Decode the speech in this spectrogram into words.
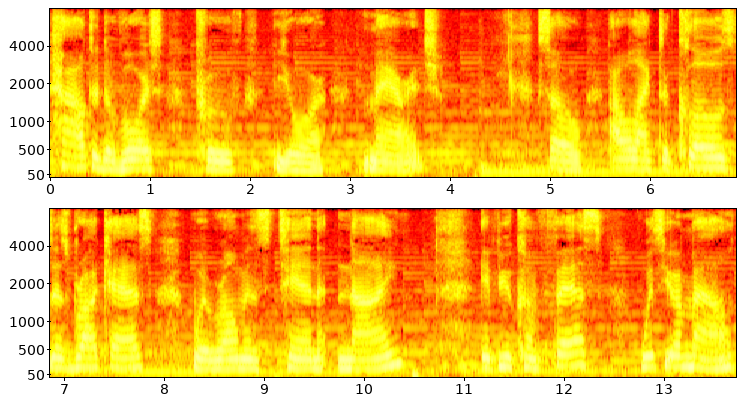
how to divorce proof your marriage. So I would like to close this broadcast with Romans 10 9. If you confess with your mouth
